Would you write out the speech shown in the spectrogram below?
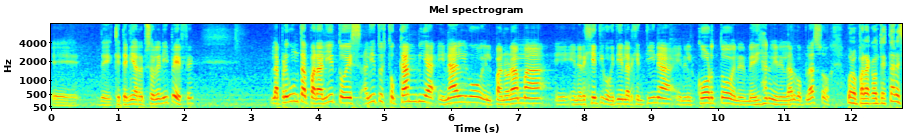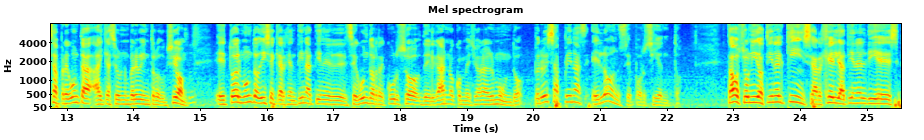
eh, que tenía Repsol en IPF. La pregunta para Alieto es, Alieto, ¿esto cambia en algo el panorama eh, energético que tiene la Argentina en el corto, en el mediano y en el largo plazo? Bueno, para contestar esa pregunta hay que hacer una breve introducción. Eh, todo el mundo dice que Argentina tiene el segundo recurso del gas no convencional del mundo, pero es apenas el 11%. Estados Unidos tiene el 15%, Argelia tiene el 10%,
